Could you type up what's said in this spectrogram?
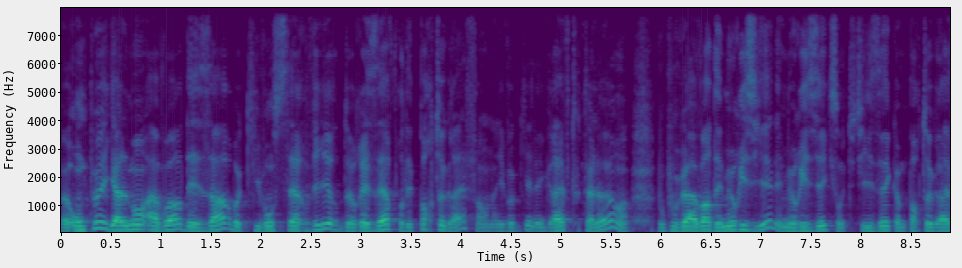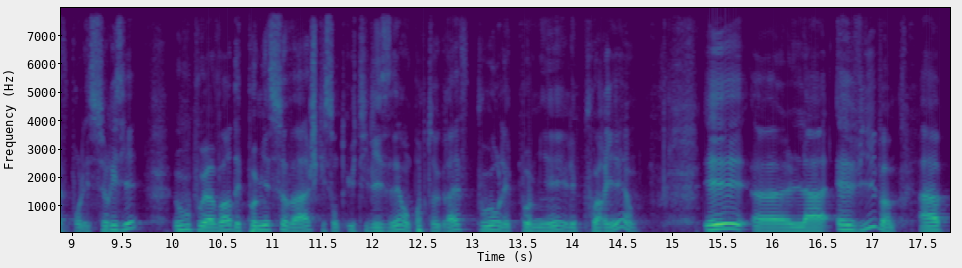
on peut également avoir des arbres qui vont servir de réserve pour des porte-greffes. On a évoqué les greffes tout à l'heure. Vous pouvez avoir des merisiers, les merisiers qui sont utilisés comme porte-greffes pour les cerisiers. Ou vous pouvez avoir des pommiers sauvages qui sont utilisés en porte-greffe pour les pommiers et les poiriers. Et euh, la haie vive a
